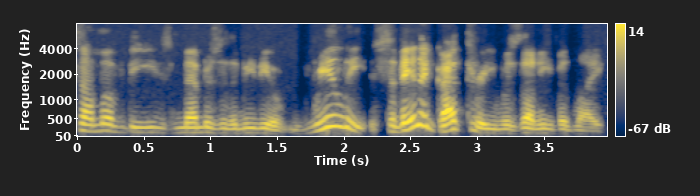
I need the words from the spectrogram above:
some of these members of the media really Savannah Guthrie was not even like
